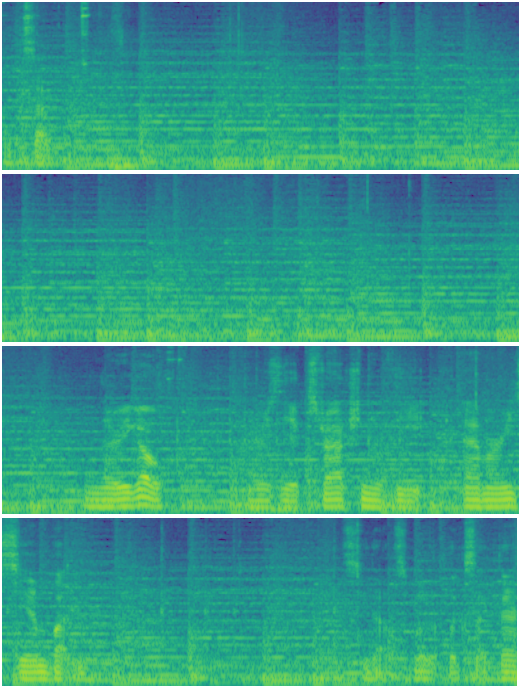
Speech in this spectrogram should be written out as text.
Like so. And there you go. There's the extraction of the americium button. See, that's what it looks like there.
